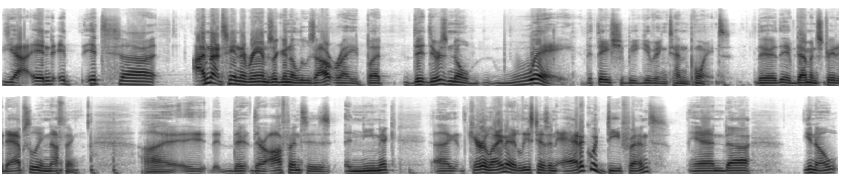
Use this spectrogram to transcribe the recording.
Yeah, and it it's. Uh, I'm not saying the Rams are going to lose outright, but th- there's no way that they should be giving ten points. They they've demonstrated absolutely nothing. Uh, it- their their offense is anemic. Uh, Carolina at least has an adequate defense, and uh, you know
